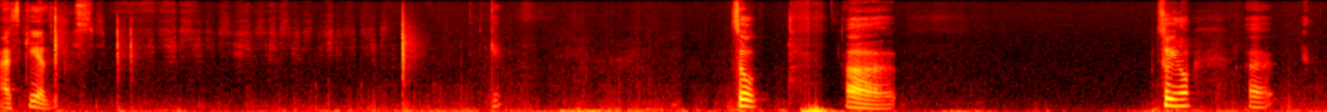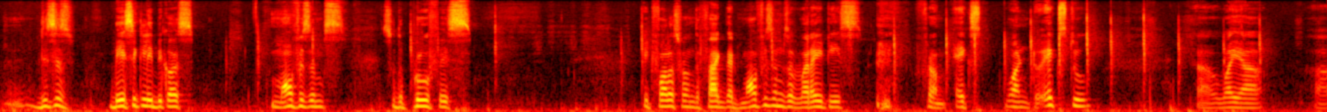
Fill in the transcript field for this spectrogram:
as k algebras. Okay. So uh, so you know uh, this is basically because morphisms so the proof is it follows from the fact that morphisms of varieties from x1 to x2 uh, via uh,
